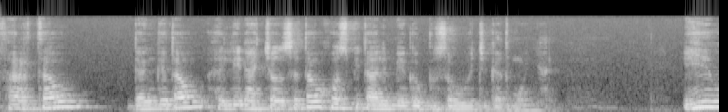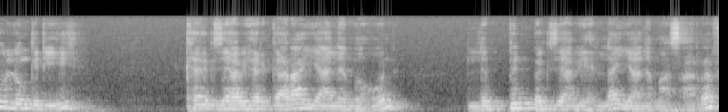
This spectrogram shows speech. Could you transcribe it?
ፈርተው ደንግጠው ሕሊናቸውን ስተው ሆስፒታልም የገቡ ሰዎች ገጥሞኛል። ይሄ ሁሉ እንግዲህ ከእግዚአብሔር ጋር ያለመሆን ልብን በእግዚአብሔር ላይ ያለማሳረፍ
